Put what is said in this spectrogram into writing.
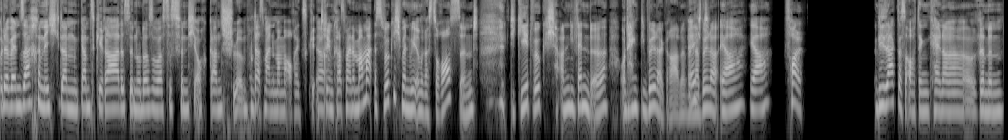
Oder wenn Sachen nicht dann ganz gerade sind oder sowas, das finde ich auch ganz schlimm. Und das ist meine Mama auch extrem krass. Meine Mama ist wirklich, wenn wir in Restaurants sind, die geht wirklich an die Wände und hängt die Bilder gerade. Wenn da Echt? Bilder, ja, ja, voll. Die sagt das auch den Kellnerinnen,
